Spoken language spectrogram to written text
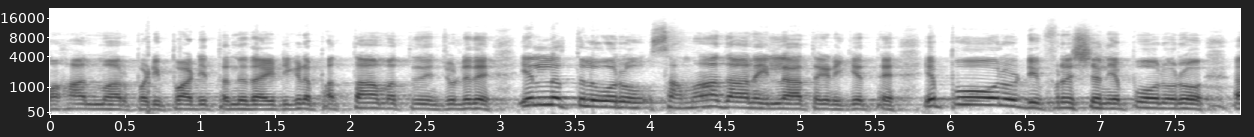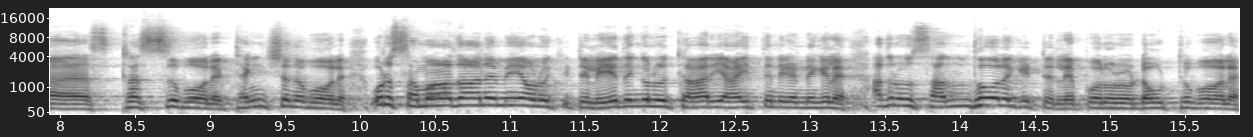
മഹാന്മാർ പടിപ്പാടി തന്നതായിട്ട് ഇവിടെ പത്താമത്തെ ചൊല്ലത് എല്ലാത്തിലും ഒരു സമാധാനം ഇല്ലാത്ത എനിക്കത്തെ എപ്പോഴും ഡിപ്രഷൻ എപ്പോഴും ഒരു സ്ട്രെസ് പോലെ ടെൻഷൻ പോലെ ഒരു സമാധാനമേ അവന് കിട്ടില്ല. ഏതെങ്കിലും ഒരു കാര്യം ആയിത്തന്നെ കണ്ടെങ്കിൽ അതിനൊരു സന്തോല കിട്ടില്ല? എപ്പോഴും ഒരു ഡൗട്ട് പോലെ.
